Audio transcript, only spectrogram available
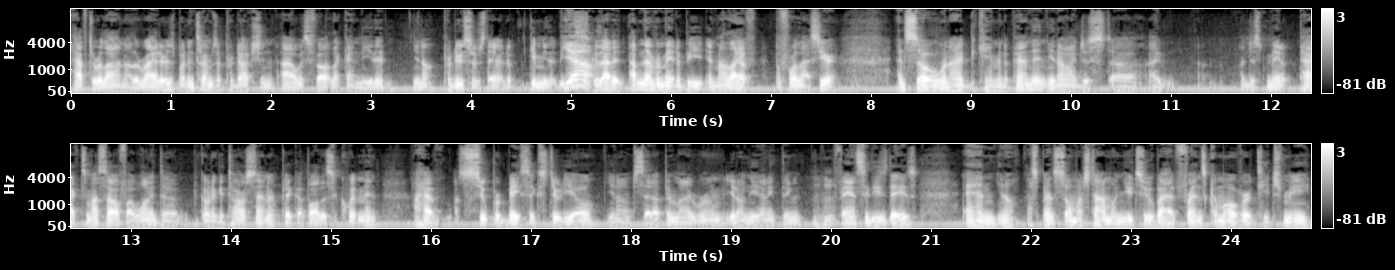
have to rely on other writers. But in terms of production I always felt like I needed you know producers there to give me the beats Yeah. because I didn't, I've never made a beat in my life before last year and so when I became independent, you know, I just uh, I I just made a pact to myself. I wanted to go to Guitar Center, pick up all this equipment. I have a super basic studio, you know, set up in my room. You don't need anything Mhm. fancy these days. And you know, I spent so much time on YouTube. I had friends come over teach me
